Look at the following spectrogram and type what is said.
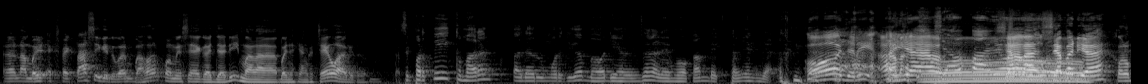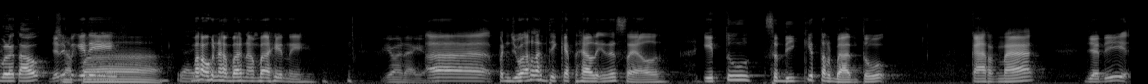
eh, nambahin ekspektasi gitu kan bahwa kalau misalnya gak jadi malah banyak yang kecewa gitu Seperti kemarin ada rumor juga bahwa di Cell ada yang mau comeback, tapi enggak. Oh, jadi oh iya. Siapa yo? siapa Oh. siapa dia kalau boleh tahu Jadi Siapa? begini, Ya, ya. mau nambah-nambahin nih. gimana gitu Eh, penjualan tiket Hell in a Cell itu sedikit terbantu karena jadi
